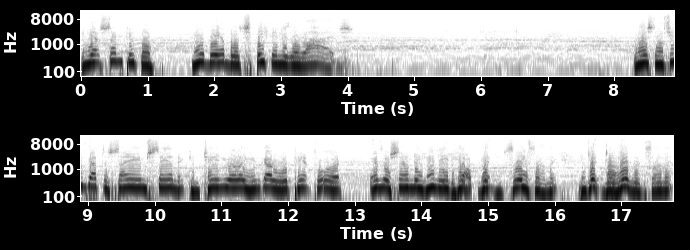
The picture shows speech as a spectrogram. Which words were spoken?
And yet some people, you'll be able to speak into their lives. listen, if you've got the same sin that continually you've got to repent for every Sunday, you need help getting free from it and get delivered from it.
